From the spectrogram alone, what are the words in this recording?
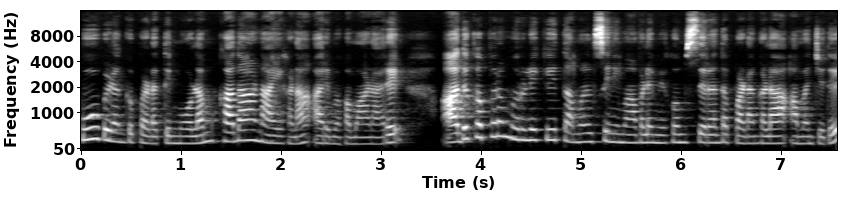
பூவிலங்கு படத்தின் மூலம் கதாநாயகனாக அறிமுகமானார். அதுக்கப்புறம் முரளிக்கு தமிழ் சினிமாவில் மிகவும் சிறந்த படங்களாக அமைஞ்சது.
